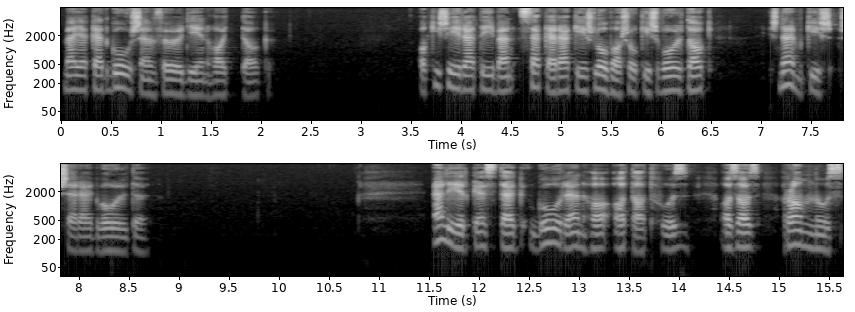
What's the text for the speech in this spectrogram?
melyeket Gósen földjén hagytak. A kíséretében szekerek és lovasok is voltak, és nem kis sereg volt. Elérkeztek Górenha Atathoz, azaz Ramnus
